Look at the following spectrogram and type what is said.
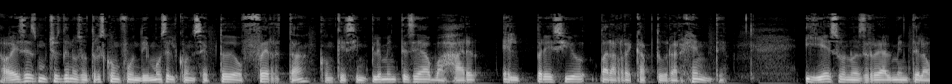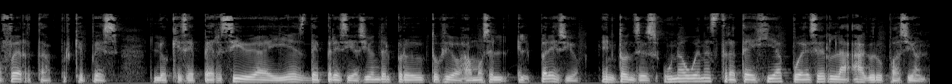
A veces muchos de nosotros confundimos el concepto de oferta con que simplemente sea bajar el precio para recapturar gente. Y eso no es realmente la oferta, porque pues lo que se percibe ahí es depreciación del producto si bajamos el, el precio. Entonces, una buena estrategia puede ser la agrupación.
